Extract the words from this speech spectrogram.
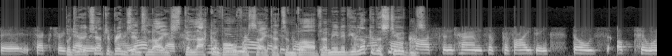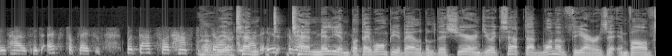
the secretary. But you accept it brings into light the lack of oversight that's involved. I mean, if you look at the students, costs in terms of providing those up to 1,000 extra places, but that's what has to be done. Yeah, 10, t- 10 million, but they won't be available this year. And do you accept that one of the errors involved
